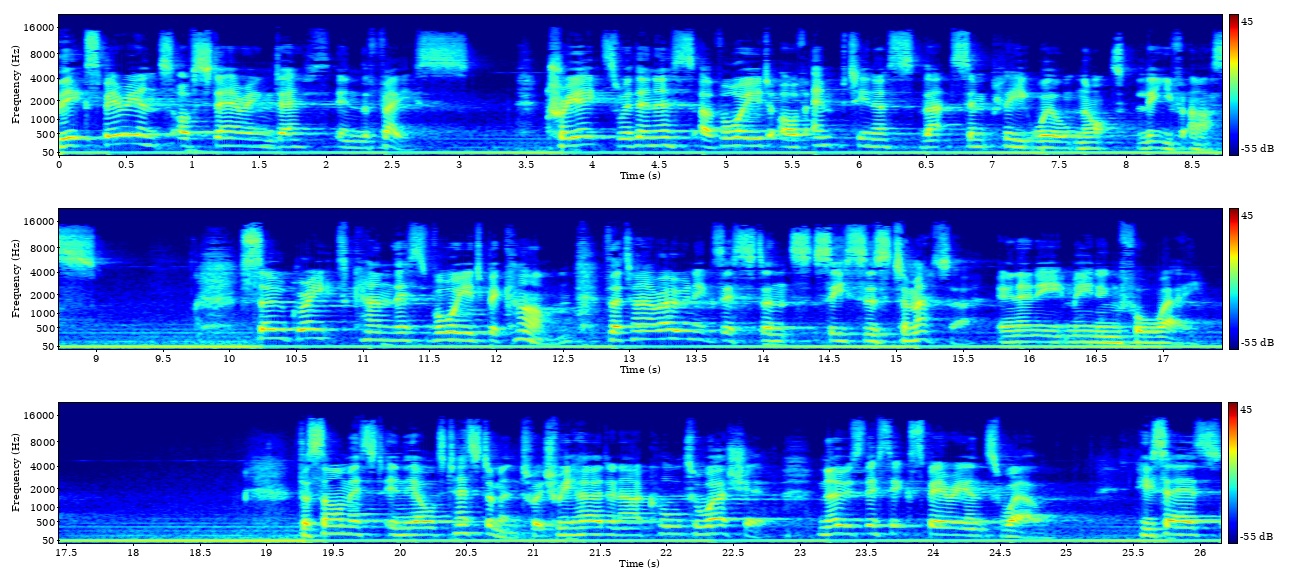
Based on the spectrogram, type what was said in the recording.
the experience of staring death in the face creates within us a void of emptiness that simply will not leave us. So great can this void become that our own existence ceases to matter in any meaningful way. The psalmist in the Old Testament, which we heard in our call to worship, knows this experience well. He says,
